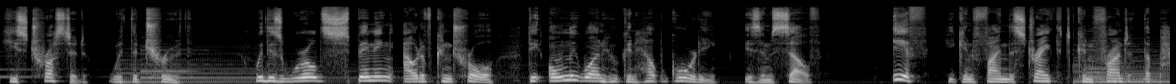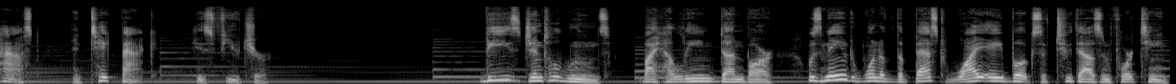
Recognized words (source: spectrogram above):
he's trusted with the truth. With his world spinning out of control, the only one who can help Gordy is himself. If he can find the strength to confront the past and take back his future. These Gentle Wounds by Helene Dunbar was named one of the best YA books of 2014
